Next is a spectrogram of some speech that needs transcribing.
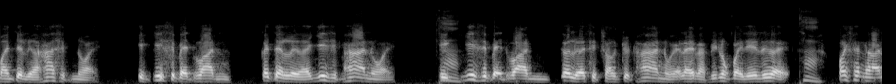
มันจะเหลือ50หน่วย อีก21วันก็จะเหลือ25หน่วย อีก21วันก็เหลือ12.5หน่วยอะไรแบบนี้ลงไปเรื่อยค่ะๆเพราะฉะนั้น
